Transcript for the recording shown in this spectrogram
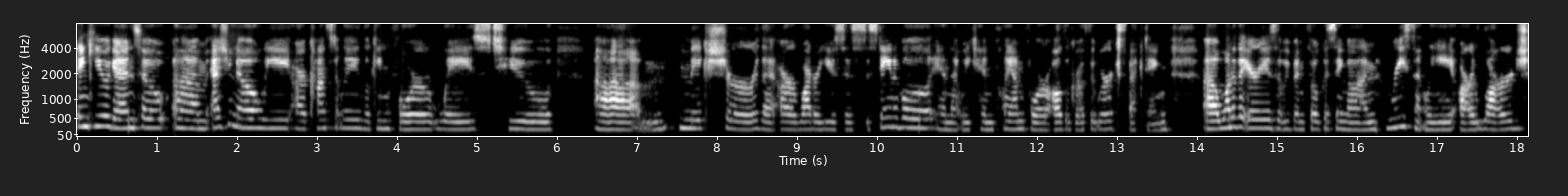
thank you again. So um, as you know, we are constantly looking for ways to um, make sure that our water use is sustainable and that we can plan for all the growth that we're expecting. Uh, one of the areas that we've been focusing on recently are large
